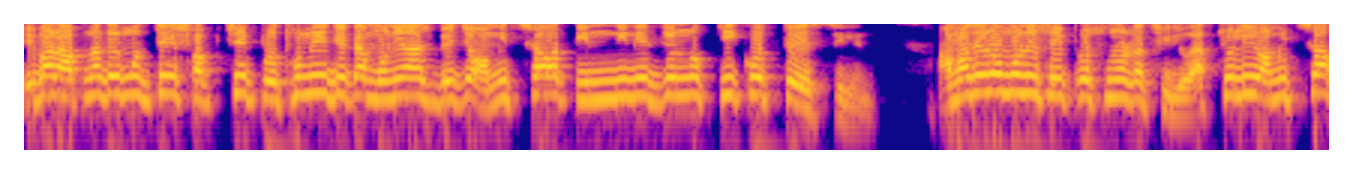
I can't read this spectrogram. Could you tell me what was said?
এবার আপনাদের মধ্যে সবচেয়ে প্রথমে যেটা মনে আসবে যে অমিত শাহ তিন দিনের জন্য কি করতে এসেছিলেন? আমাদেরও মনে সেই প্রশ্নটা ছিল। অ্যাকচুয়ালি অমিত শাহ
